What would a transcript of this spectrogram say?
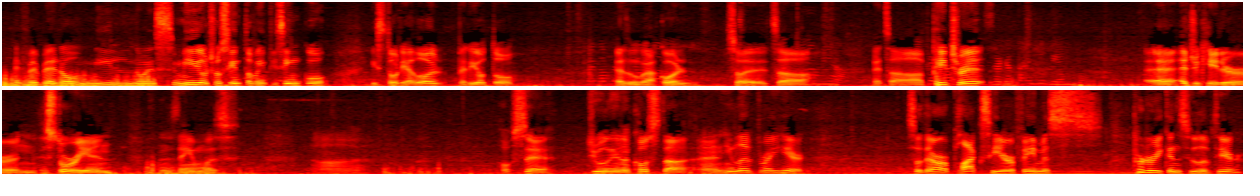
en febrero 1825, historiador, periodo, educador. So it's a, it's a patriot, uh, educator, and historian. His name was Jose Julian Acosta, and he lived right here. So there are plaques here, famous Puerto Ricans who lived here.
